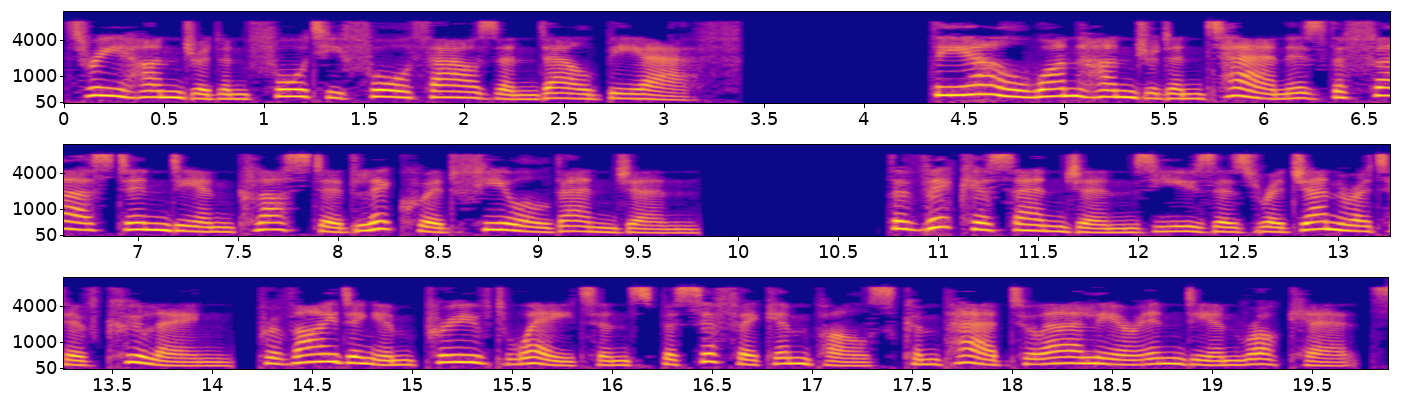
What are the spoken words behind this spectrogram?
344,000 lbf. The L110 is the first Indian clustered liquid-fueled engine. The Vikas engines uses regenerative cooling, providing improved weight and specific impulse compared to earlier Indian rockets.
